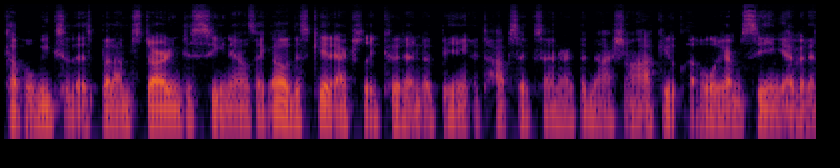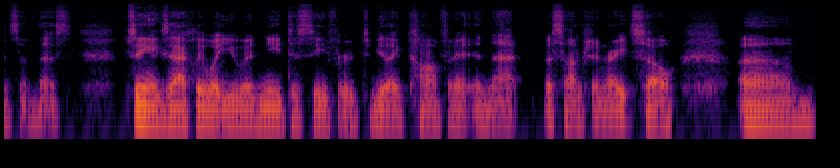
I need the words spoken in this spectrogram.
couple of weeks of this, but I'm starting to see now. It's like, oh, this kid actually could end up being a top six center at the National Hockey level. Like I'm seeing evidence of this. I'm seeing exactly what you would need to see for to be like confident in that assumption, right? So, um,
